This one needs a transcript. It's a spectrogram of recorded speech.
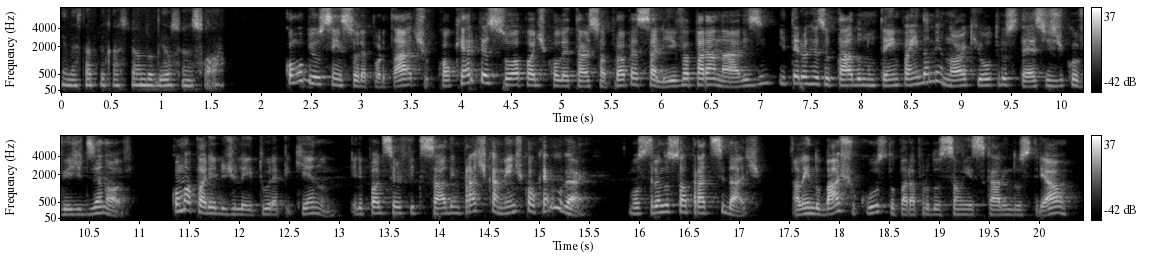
nesta aplicação do biosensor. Como o biosensor é portátil, qualquer pessoa pode coletar sua própria saliva para análise e ter o resultado num tempo ainda menor que outros testes de Covid-19. Como o aparelho de leitura é pequeno, ele pode ser fixado em praticamente qualquer lugar, mostrando sua praticidade. Além do baixo custo para a produção em escala industrial,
